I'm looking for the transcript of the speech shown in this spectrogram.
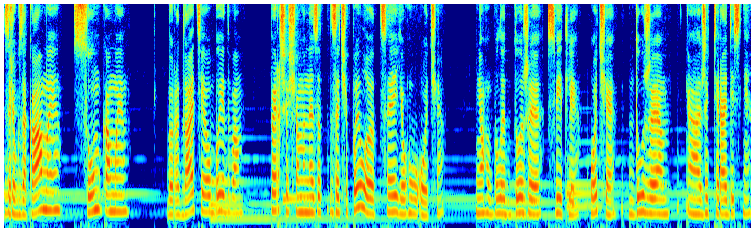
з рюкзаками, сумками, бородаті обидва. Перше, що мене зачепило, це його очі. В нього були дуже світлі очі, дуже е, життєрадісні.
